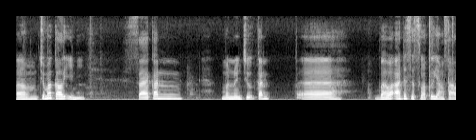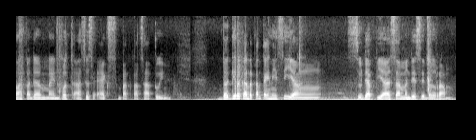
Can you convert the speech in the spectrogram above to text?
Um, cuma kali ini saya akan menunjukkan uh, bahwa ada sesuatu yang salah pada mainboard Asus X441 ini. Bagi rekan-rekan teknisi yang sudah biasa mendisable RAM,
